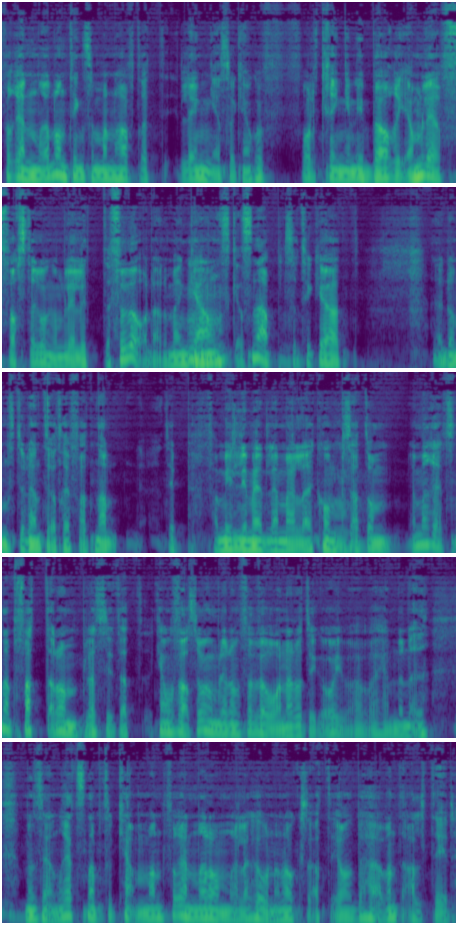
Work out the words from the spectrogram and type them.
förändra någonting som man har haft rätt länge så kanske folk kring en i början blir första gången blir lite förvånade. Men Mm. ganska snabbt så tycker jag att de studenter jag träffat när typ familjemedlemmar eller kompisar Mm. att de ja, men rätt snabbt fattar de plötsligt att kanske första gången blir de förvånade och tycker oj vad, vad händer nu. Men sen rätt snabbt så kan man förändra de relationerna också att jag behöver inte alltid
